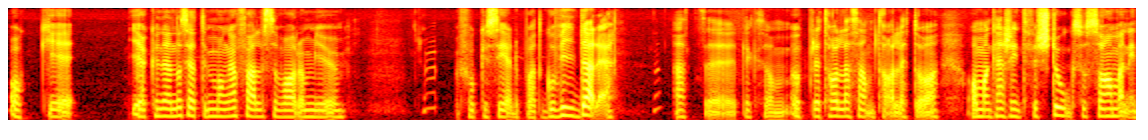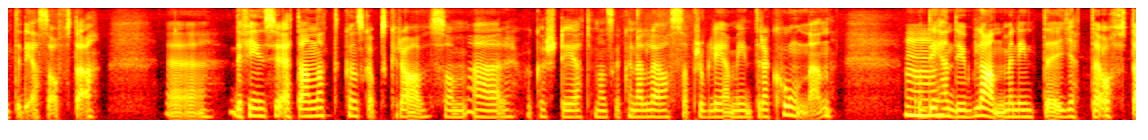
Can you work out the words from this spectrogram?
Och eh, jag kunde ändå säga att i många fall så var de ju fokuserade på att gå vidare. Att eh, liksom upprätthålla samtalet och om man kanske inte förstod så sa man inte det så ofta. Eh, det finns ju ett annat kunskapskrav som är på kurs D att man ska kunna lösa problem i interaktionen. Mm. Och det händer ju ibland men inte jätteofta.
